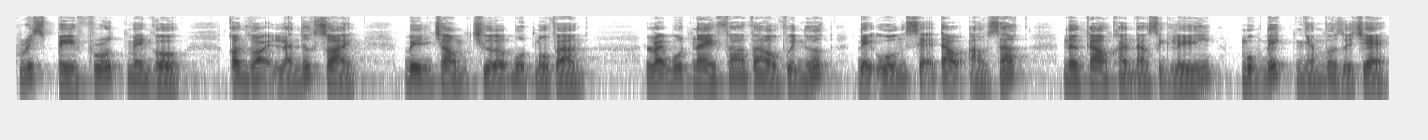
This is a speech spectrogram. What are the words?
Crispy Fruit Mango, còn gọi là nước xoài, bên trong chứa bột màu vàng. Loại bột này pha vào với nước để uống sẽ tạo ảo giác, nâng cao khả năng sinh lý, mục đích nhắm vào giới trẻ.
